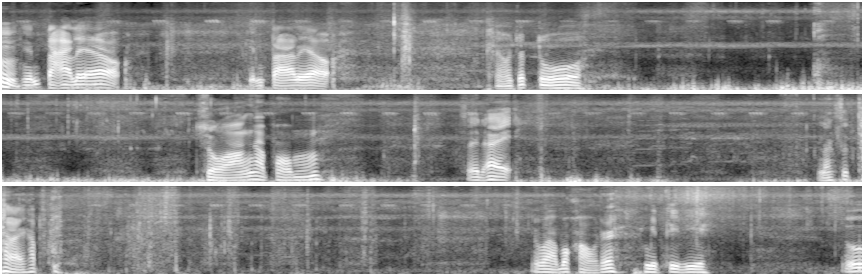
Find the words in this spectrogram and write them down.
อืมเห็นตาแล้ว เห็นตาแล้วเขาจะโตสองครับผม ใส่ได้ หลังสุดท้ายครับว่าบ่เขาเด้อมิดซีดีโอ้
